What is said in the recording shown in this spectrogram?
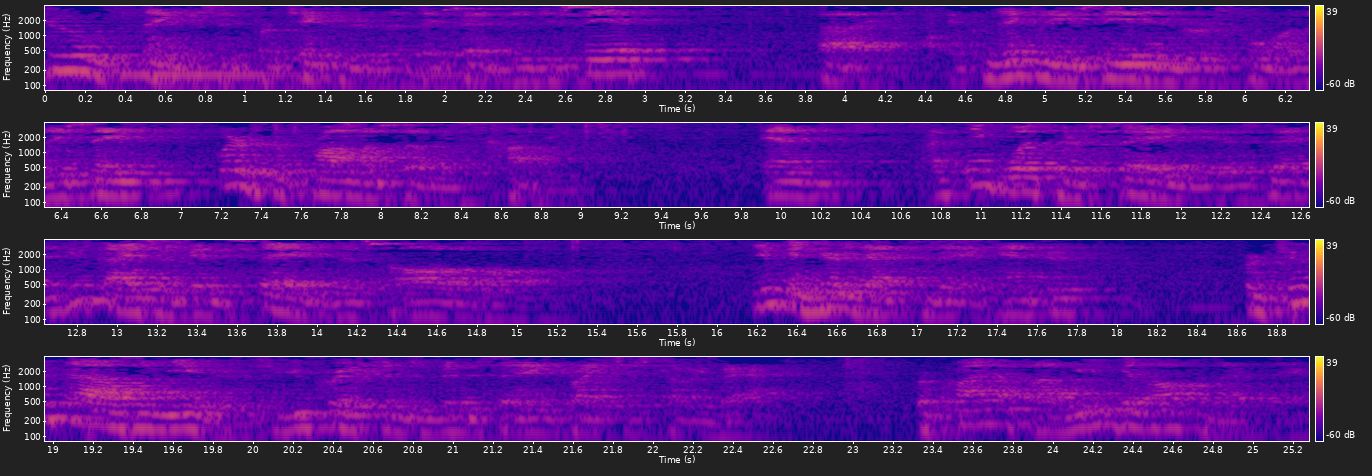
two things in particular that they said. Did you see it? Uh, particularly, you see it in verse 4. They say, Where's the promise of his coming? And I think what they're saying is that you guys have been saying this all along. You can hear that today, can't you? For 2,000 years, you Christians have been saying Christ is coming back. For crying out loud, will you get off of that thing?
